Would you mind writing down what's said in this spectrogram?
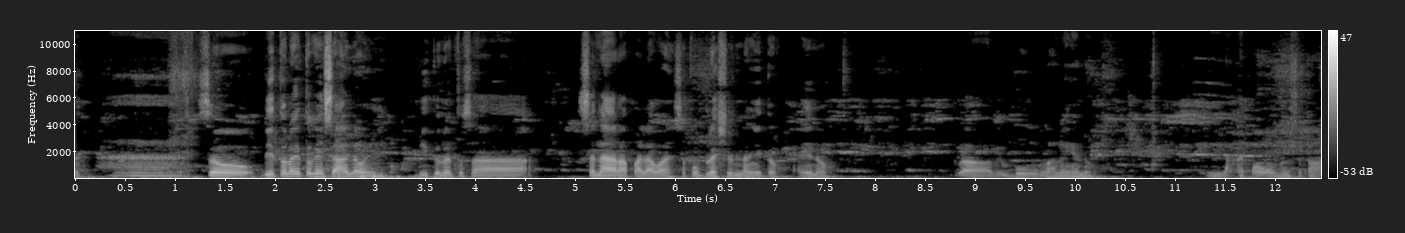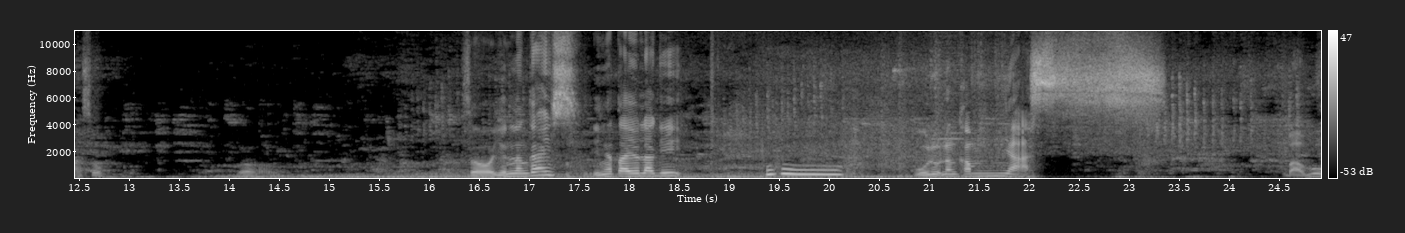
so, dito lang ito guys sa ano eh. Dito lang to sa sa Nara, Palawan. Sa poblasyon lang ito. Ayun oh. Grabe bunga na yan oh. Laki pa oh, sa taas oh. Wow. So, yun lang guys. Ingat tayo lagi. Woohoo! Ulo ng kamyas. Babo.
